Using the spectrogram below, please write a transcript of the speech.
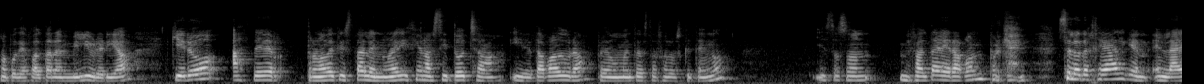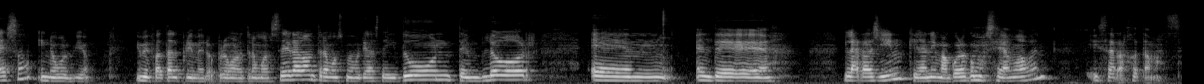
No podía faltar en mi librería. Quiero hacer Trono de Cristal en una edición así tocha y de tapa dura, pero de momento estos son los que tengo. Y estos son me falta Eragon porque se lo dejé a alguien en la ESO y no volvió. Y me falta el primero. Pero bueno, tenemos Eragon, tenemos Memorias de Idun, Temblor, em, el de Lara Jean, que ya ni me acuerdo cómo se llamaban, y Sara J. más.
